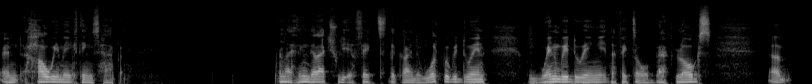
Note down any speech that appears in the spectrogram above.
and how we make things happen. And I think that actually affects the kind of work we'll be doing, when we're doing it, affects our backlogs. Um,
